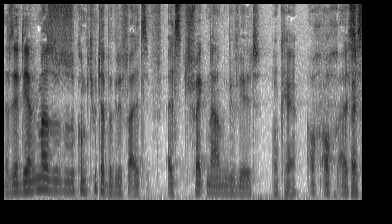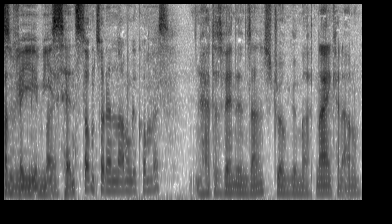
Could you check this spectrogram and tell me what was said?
Also die haben immer so, so, so Computerbegriffe als, als Tracknamen gewählt. Okay. Auch, auch als Weißt du, wie, nebenbei. wie Sandstorm zu deinem Namen gekommen ist? Er hat das während den Sandsturm gemacht. Nein, keine Ahnung.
